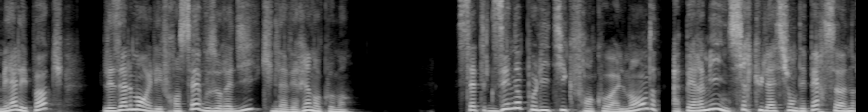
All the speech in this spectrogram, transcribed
mais à l'époque, les Allemands et les Français vous auraient dit qu'ils n'avaient rien en commun. Cette xénopolitique franco-allemande a permis une circulation des personnes,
